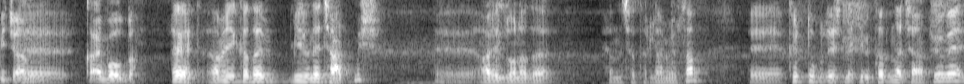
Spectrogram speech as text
Bir can Ee, kayboldu. Evet Amerika'da birine çarpmış. Ee, Arizona'da yanlış hatırlamıyorsam. Ee, 49 yaşındaki bir kadına çarpıyor ve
